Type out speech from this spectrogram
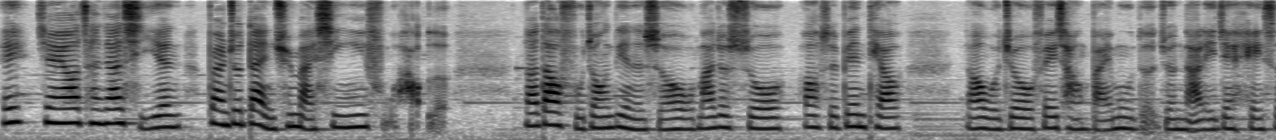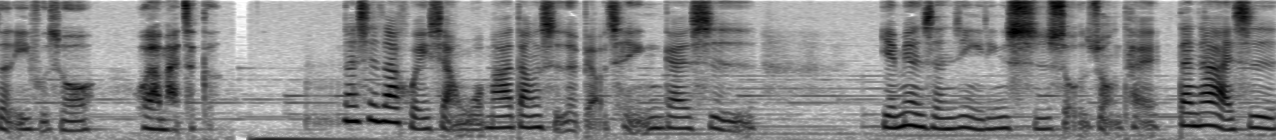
诶，既然要参加喜宴，不然就带你去买新衣服好了。那到服装店的时候，我妈就说，哦，随便挑。然后我就非常白目的就拿了一件黑色的衣服，说我要买这个。那现在回想，我妈当时的表情应该是颜面神经已经失守的状态，但她还是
